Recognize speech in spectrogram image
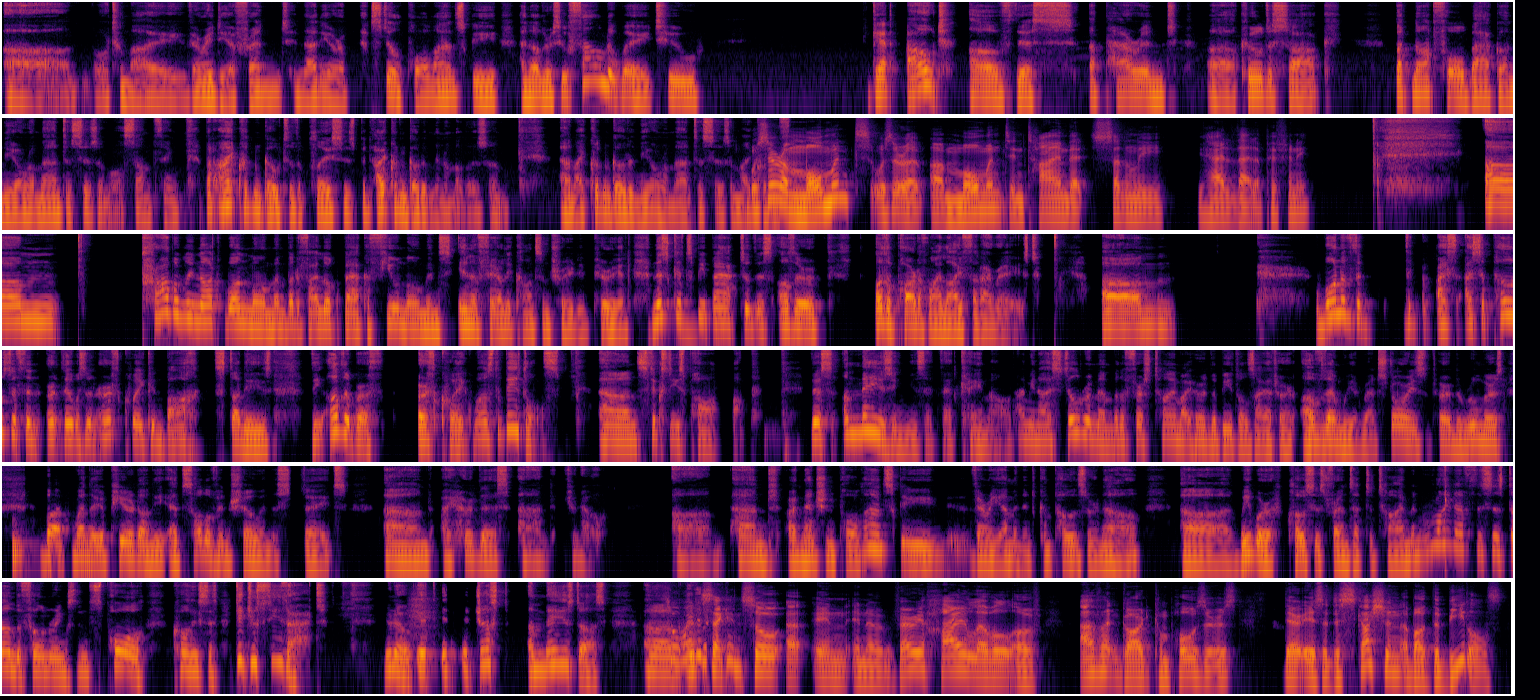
uh, or to my very dear friend in that era, still Paul Lansky and others who found a way to get out of this apparent uh, cul-de-sac but not fall back on neo-romanticism or something. But I couldn't go to the places, but I couldn't go to minimalism, and I couldn't go to neo-romanticism. I was there a moment? Was there a, a moment in time that suddenly you had that epiphany? Um, probably not one moment, but if I look back, a few moments in a fairly concentrated period, and this gets me back to this other other part of my life that I raised. Um, one of the, the I, I, suppose if an, there was an earthquake in Bach studies, the other birth, earthquake was the Beatles and 60s pop. This amazing music that came out. I mean, I still remember the first time I heard the Beatles, I had heard of them. We had read stories, heard the rumors. But when they appeared on the Ed Sullivan show in the States, and I heard this, and, you know, um, and I mentioned Paul Lansky, very eminent composer now, uh, we were closest friends at the time. And right after this is done, the phone rings and it's Paul calling says, Did you see that? You know, it, it, it just amazed us. Um, so wait a second. So uh, in in a very high level of avant-garde composers, there is a discussion about the Beatles.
